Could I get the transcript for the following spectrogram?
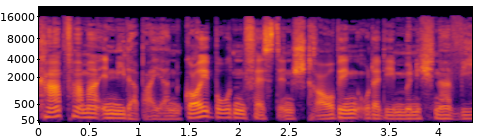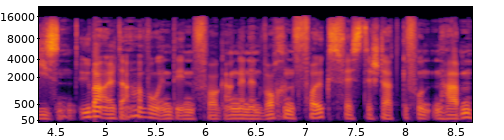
Karpfarmer in Niederbayern, Gäubodenfest in Straubing oder die Münchner Wiesen. Überall da, wo in den vergangenen Wochen Volksfeste stattgefunden haben,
